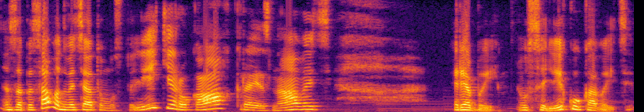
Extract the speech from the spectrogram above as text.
записав у 20 столітті роках краєзнавець Рябий у селі Кукавиці.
